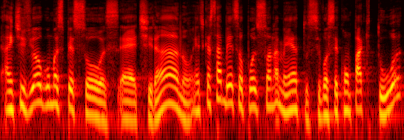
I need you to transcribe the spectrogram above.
a gente viu algumas pessoas é, tirando, a gente quer saber seu posicionamento, se você compactua.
